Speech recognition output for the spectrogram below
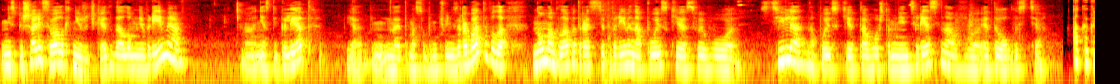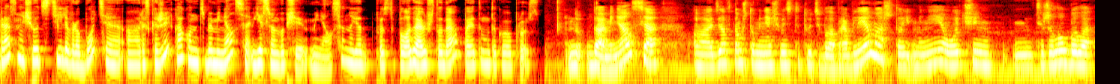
не спеша рисовала книжечки. Это дало мне время, а, несколько лет. Я на этом особо ничего не зарабатывала, но могла потратить это время на поиски своего стиля, на поиски того, что мне интересно в этой области. А как раз насчет стиля в работе, а, расскажи, как он у тебя менялся, если он вообще менялся. Но я просто полагаю, что да, поэтому такой вопрос. Ну, да, менялся. А, дело в том, что у меня еще в институте была проблема, что мне очень тяжело было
